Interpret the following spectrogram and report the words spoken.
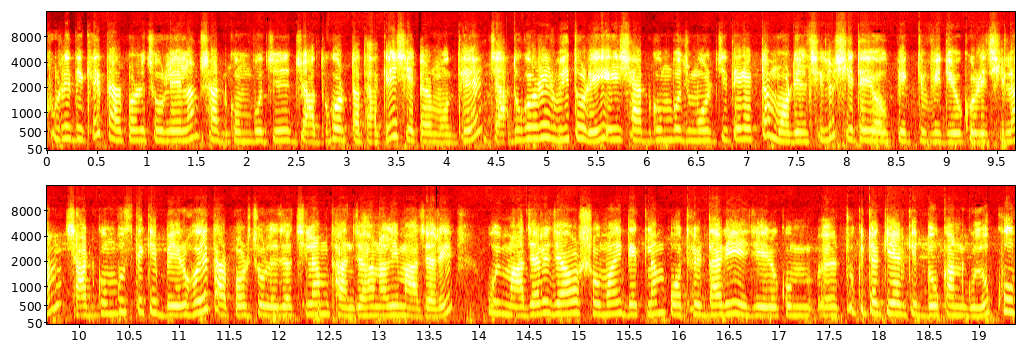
ঘুরে দেখে তারপরে চলে এলাম ষাট গম্বুজ যে জাদুঘরটা থাকে সেটার মধ্যে। জাদুঘরের ভিতরে এই ষাট গম্বুজ মসজিদের একটা মডেল ছিল, সেটাই অল্প একটু ভিডিও করেছিলাম। ষাট গম্বুজ থেকে বের হয়ে তারপর চলে যাচ্ছিলাম খানজাহান আলী মাজারে। ওই মাজারে যাওয়ার সময় দেখলাম পথের ধারে এই যে এরকম টুকিটাকি আর কি দোকানগুলো খুব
